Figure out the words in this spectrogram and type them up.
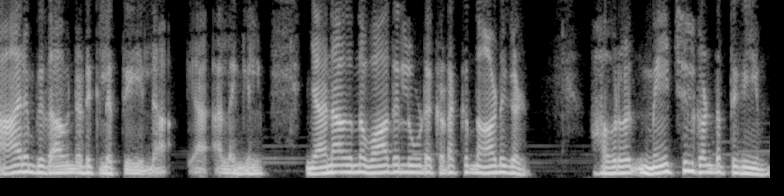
ആരും പിതാവിന്റെ അടുക്കൽ എത്തിയില്ല. അല്ലെങ്കിൽ ഞാനാകുന്ന വാതിലിലൂടെ കിടക്കുന്ന ആടുകൾ അവർ മേച്ചിൽ കണ്ടെത്തുകയും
